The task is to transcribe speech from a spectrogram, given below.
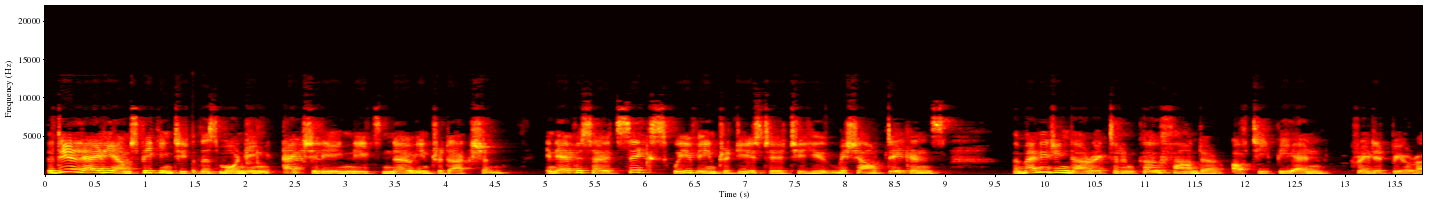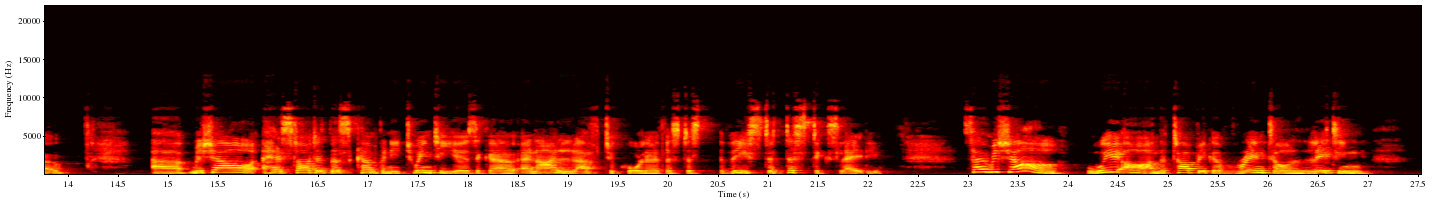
The dear lady I'm speaking to this morning actually needs no introduction. In episode six, we've introduced her to you, Michelle Dickens, the managing director and co-founder of TPN Credit Bureau. Uh, Michelle has started this company 20 years ago, and I love to call her the, the statistics lady. So, Michelle, we are on the topic of rental letting.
